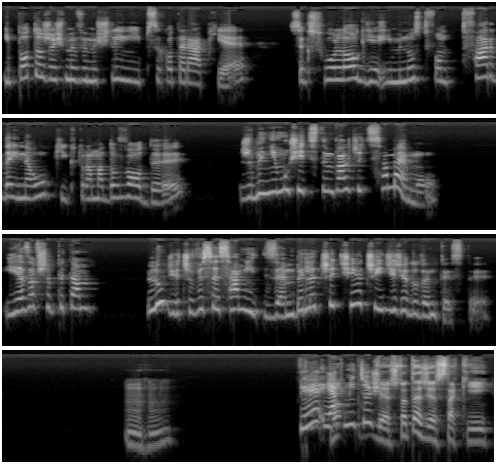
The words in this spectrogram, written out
I po to, żeśmy wymyślili psychoterapię, seksuologię i mnóstwo twardej nauki, która ma dowody, żeby nie musieć z tym walczyć samemu. I ja zawsze pytam, ludzie, czy wy se sami zęby leczycie, czy idziecie do dentysty? Mhm. Nie? Jak no, mi coś... Wiesz, to też jest taki,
